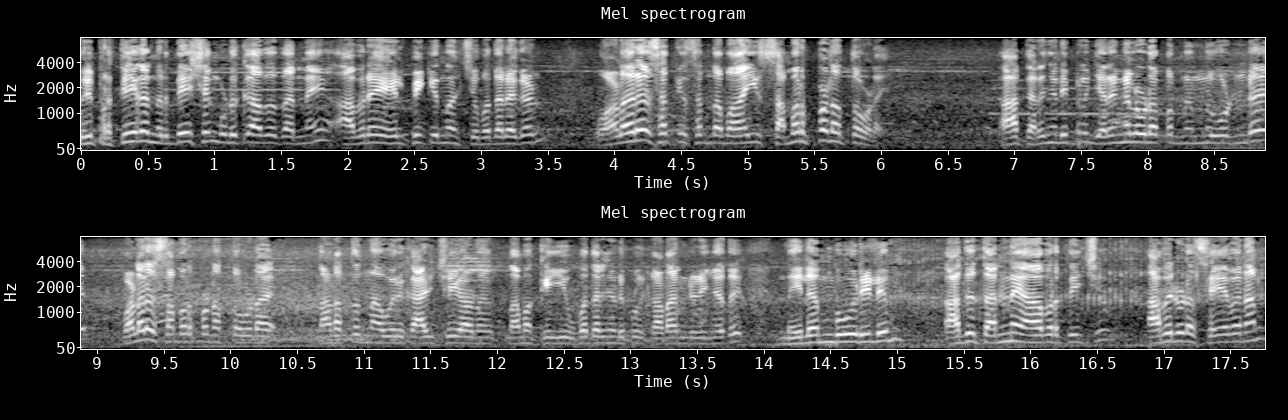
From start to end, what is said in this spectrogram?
ഒരു പ്രത്യേക നിർദ്ദേശം കൊടുക്കാതെ തന്നെ അവരെ ഏൽപ്പിക്കുന്ന ചുമതലകൾ വളരെ സത്യസന്ധമായി സമർപ്പണത്തോടെ ആ തെരഞ്ഞെടുപ്പിൽ ജനങ്ങളോടൊപ്പം നിന്നുകൊണ്ട് വളരെ സമർപ്പണത്തോടെ നടത്തുന്ന ഒരു കാഴ്ചയാണ് നമുക്ക് ഈ ഉപതെരഞ്ഞെടുപ്പിൽ കാണാൻ കഴിഞ്ഞത്. നിലമ്പൂരിലും അത് തന്നെ ആവർത്തിച്ചു. അവരുടെ സേവനം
